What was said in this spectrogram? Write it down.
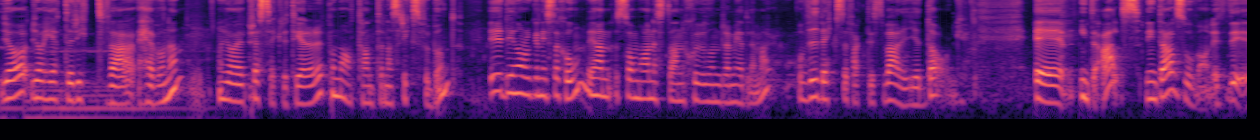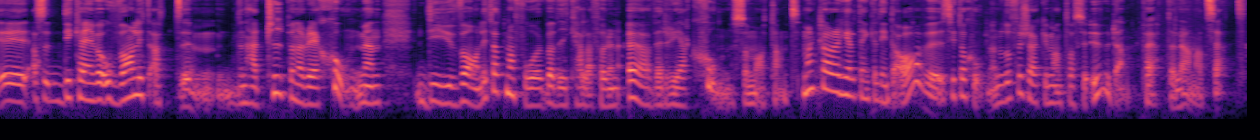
Ja, jag heter Ritva Hevonen och jag är pressekreterare på Mattanternas riksförbund. Det är en organisation som har nästan 700 medlemmar och vi växer faktiskt varje dag. Eh, inte alls, det är inte alls ovanligt. Det, eh, alltså, det kan ju vara ovanligt att eh, den här typen av reaktion, men det är ju vanligt att man får vad vi kallar för en överreaktion som mattant. Man klarar helt enkelt inte av eh, situationen och då försöker man ta sig ur den på ett eller annat sätt.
